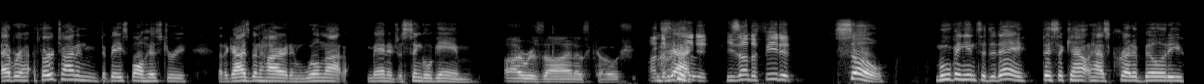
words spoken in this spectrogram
ever third time in baseball history that a guy's been hired and will not manage a single game. I resign as coach. Undefeated. He's undefeated. So, moving into today, this account has credibility.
